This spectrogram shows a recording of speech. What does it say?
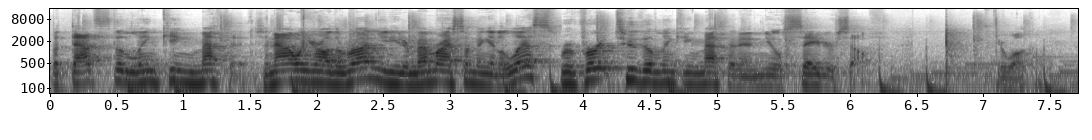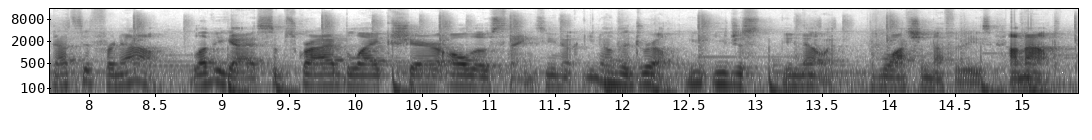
But that's the linking method. So now when you're on the run, you need to memorize something in a list, revert to the linking method and you'll save yourself. You're welcome. That's it for now. Love you guys. Subscribe, like, share, all those things. You know, you know the drill. You, you just, you know it. I've watched enough of these. I'm out.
